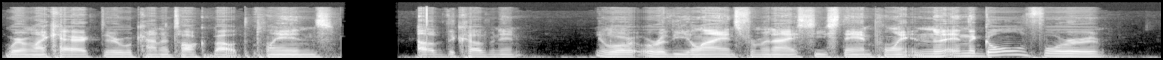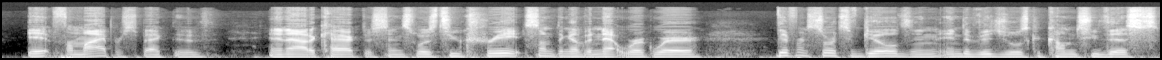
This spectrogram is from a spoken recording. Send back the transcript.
where my character would kind of talk about the plans of the Covenant or, or the Alliance from an IC standpoint. And the, and the goal for it from my perspective in an out of character sense was to create something of a network where different sorts of guilds and individuals could come to this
